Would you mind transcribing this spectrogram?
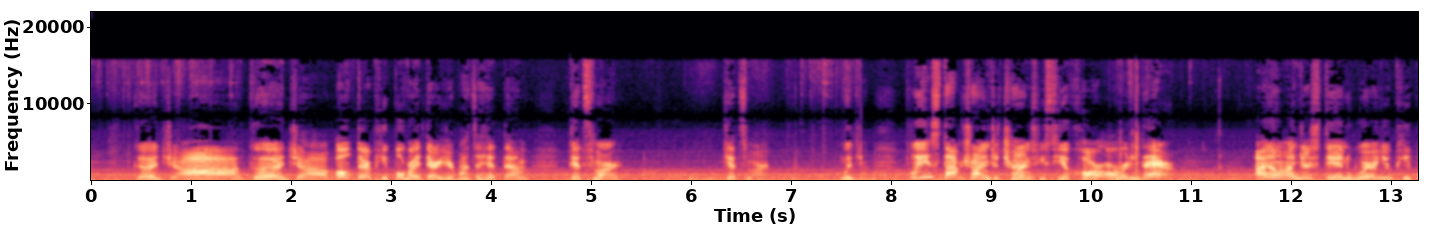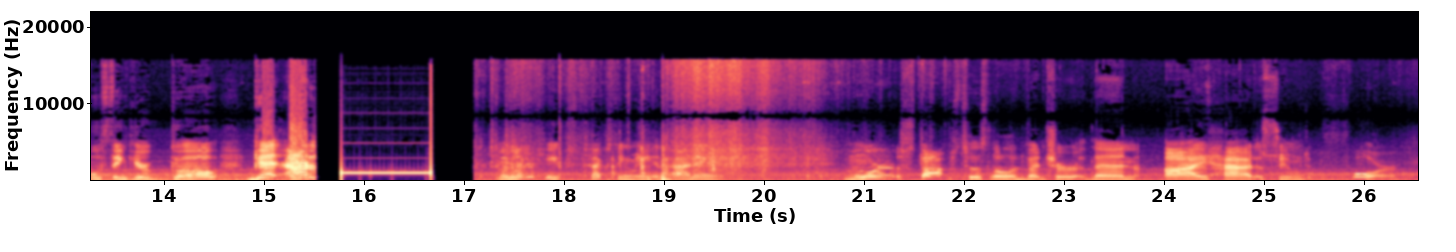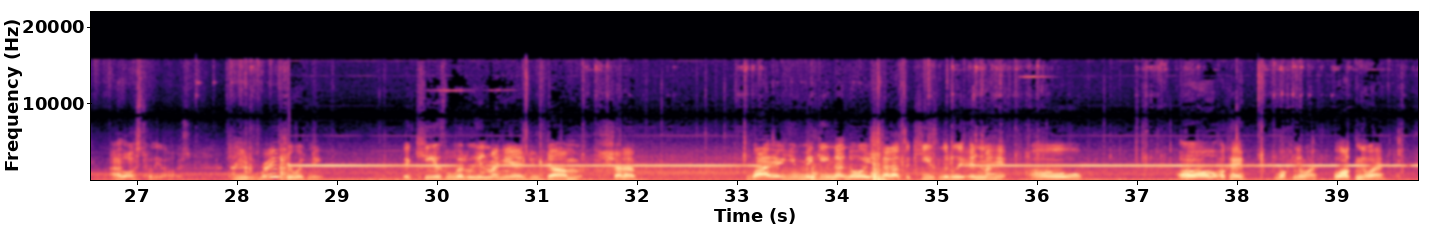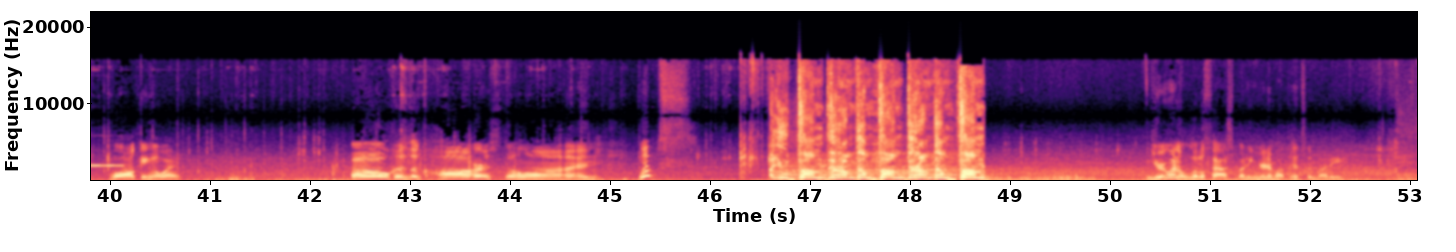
Good job. Good job. Oh, there are people right there. You're about to hit them. Get smart. Get smart. With please stop trying to turn if you see a car already there. I don't understand where you people think you're go. Get out of. My mother keeps texting me and adding more stops to this little adventure than I had assumed before. I lost twenty dollars. I have Ranger with me. The key is literally in my hand, you dumb. Shut up. Why are you making that noise? Shut up. The key is literally in my hand. Oh. Oh, okay. Walking away. Walking away. Walking away. Oh, because the car is still on. Whoops. Are you dumb, dum, dum, dum, dum, dum, dum? You're going a little fast, buddy. You're about to hit somebody.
